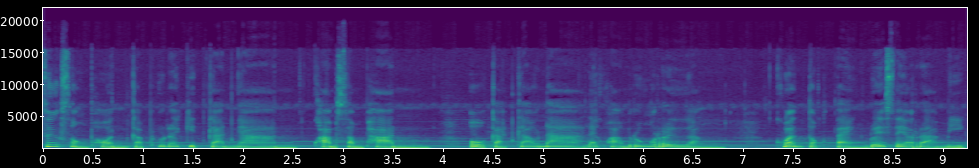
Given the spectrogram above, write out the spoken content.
ซึ่งส่งผลกับธุรกิจการงาน ความสัมพันธ์ โอกาสก้าวหน้าและความรุ่งเรือง ควรตกแต่งด้วยเซรามิก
